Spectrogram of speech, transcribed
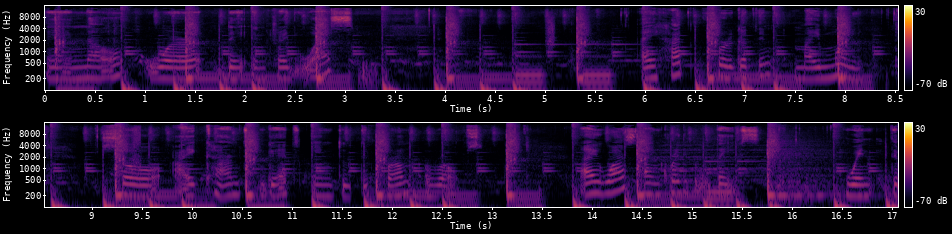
and know where the entrance was. I had forgotten my money, so I can't get into the front rows. I was incredible days. When the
